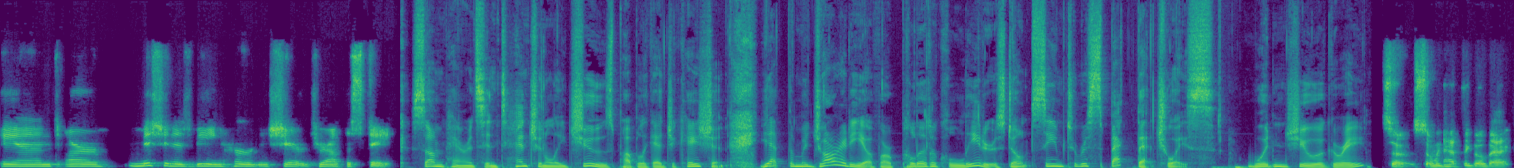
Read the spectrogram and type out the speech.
and our mission is being heard and shared throughout the state. Some parents intentionally choose public education, yet the majority of our political leaders don't seem to respect that choice. Wouldn't you agree? So so we have to go back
